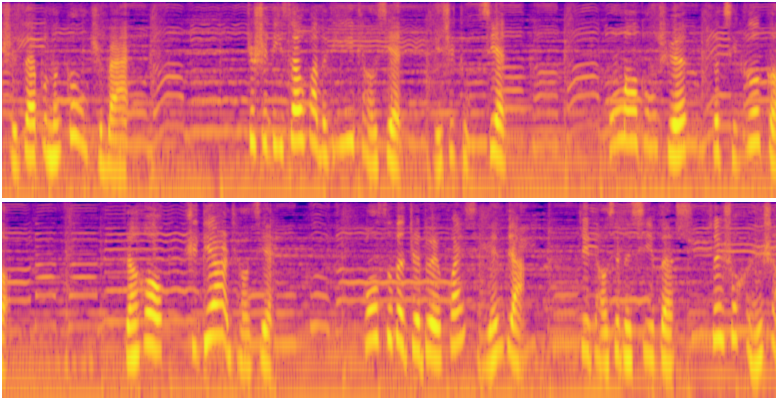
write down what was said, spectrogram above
实在不能更直白。这是第三话的第一条线，也是主线。红毛同学和其哥哥，然后是第二条线，公司的这对欢喜冤家。这条线的戏份虽说很少，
